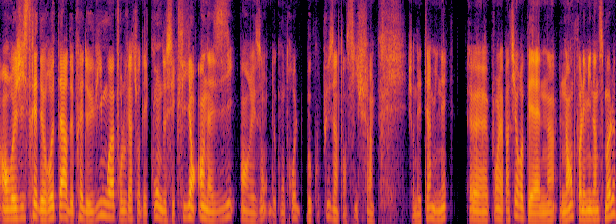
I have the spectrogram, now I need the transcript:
enregistrer de retard de près de 8 mois pour l'ouverture des comptes de ses clients en Asie en raison de contrôles beaucoup plus intensifs. J'en ai terminé pour la partie européenne. Nantes pour les mid small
